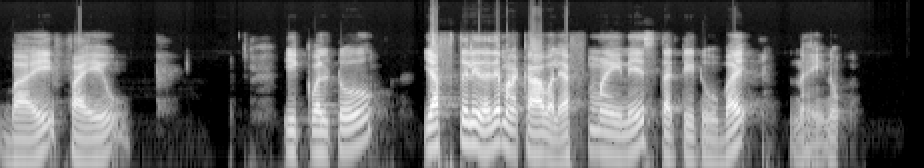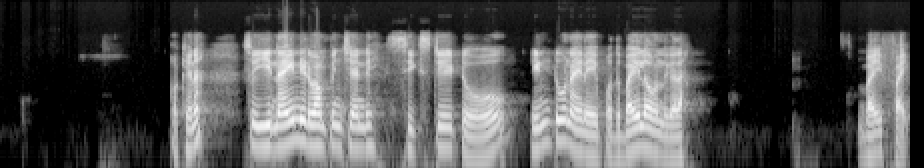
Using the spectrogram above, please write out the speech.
by five equal to F తెలియదు అదే మనకు కావాలి. F minus thirty two by nine. ఓకేనా? సో ఈ నైన్ ఇటు పంపించేయండి. సిక్స్టీ టూ ఇంటూ నైన్ అయిపోద్ది. బైలో ఉంది కదా? By five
